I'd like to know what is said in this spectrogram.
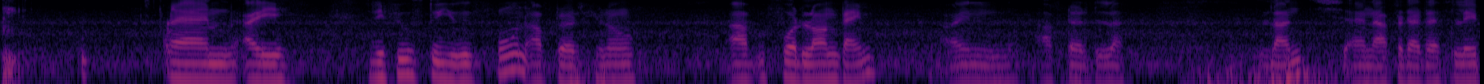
and I refused to use phone after you know for a long time and after lunch and after that i sleep.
